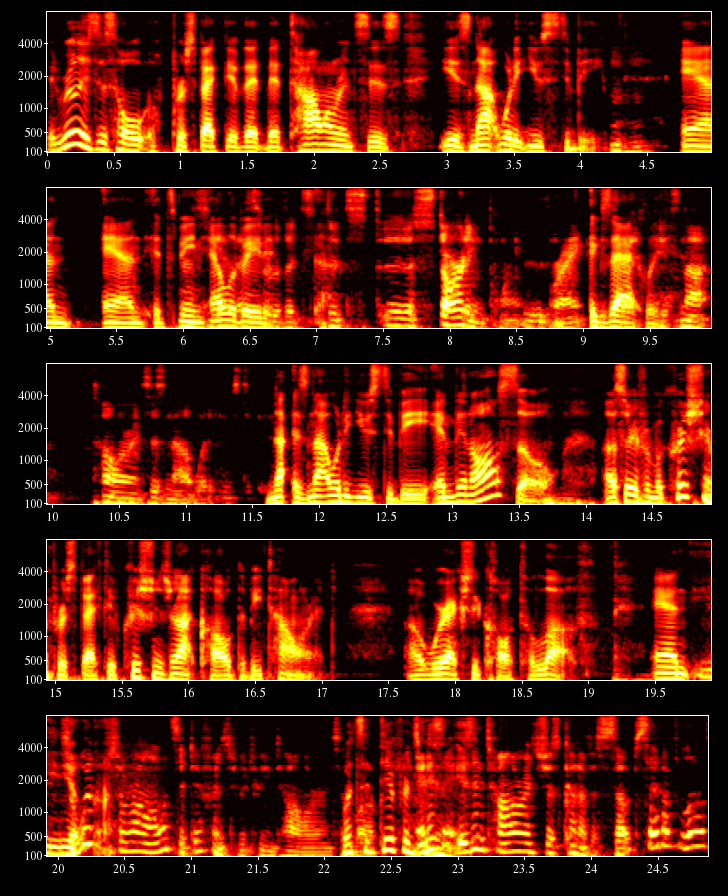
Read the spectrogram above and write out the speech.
it really is this whole perspective that that tolerance is is not what it used to be, and and it's being Mm-hmm. Yeah, elevated. That's sort of the, the, the starting point, right? Exactly. It's not tolerance is not what it used to be. not, is not what it used to be. And then also, uh, sorry, from a Christian perspective, Christians are not called to be tolerant. Uh, we're actually called to love. And you So, know, what, so Roland, what's the difference between tolerance and What's the difference And isn't, between- isn't tolerance just kind of a subset of love?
